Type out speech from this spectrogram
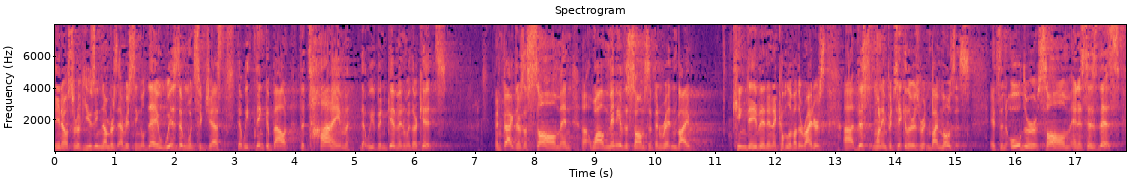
you know, sort of using numbers every single day, wisdom would suggest that we think about the time that we've been given with our kids. In fact, there's a psalm, and uh, while many of the psalms have been written by King David and a couple of other writers, uh, this one in particular is written by Moses. It's an older psalm, and it says this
